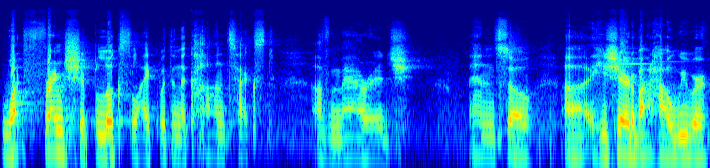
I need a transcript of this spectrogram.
what friendship looks like within the context of marriage. And so uh, he shared about how we were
